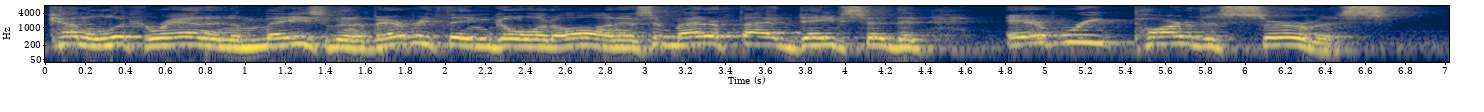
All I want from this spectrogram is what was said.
kind of look around in amazement of everything going on. As a matter of fact, Dave said that every part of the service,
